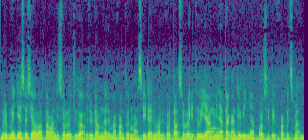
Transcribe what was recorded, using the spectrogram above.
Grup media sosial wartawan di Solo juga sudah menerima konfirmasi dari Wali Kota Solo itu yang menyatakan dirinya positif COVID-19.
